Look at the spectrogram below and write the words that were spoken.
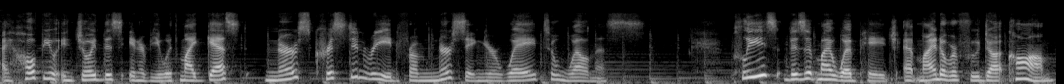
I hope you enjoyed this interview with my guest, Nurse Kristen Reed from Nursing Your Way to Wellness. Please visit my webpage at mindoverfood.com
